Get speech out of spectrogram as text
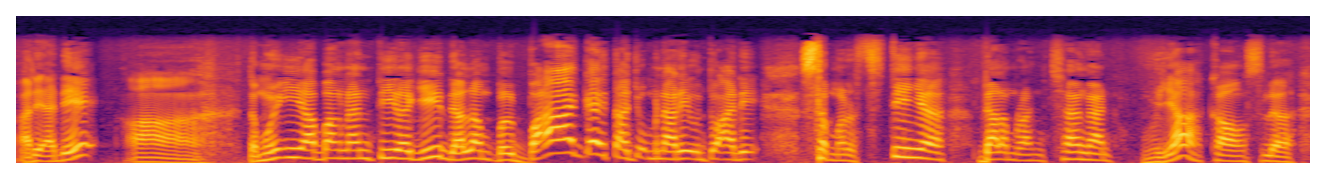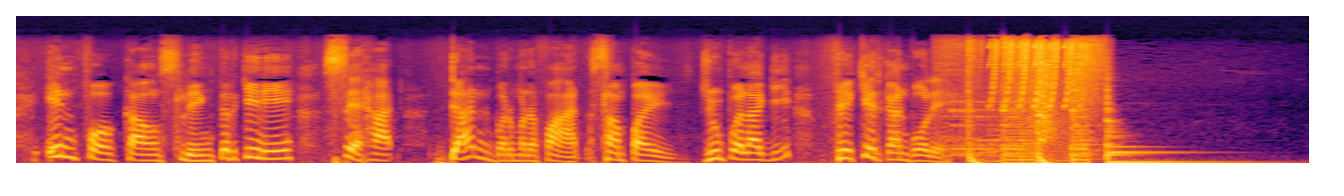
Adik-adik, ah, temui abang nanti lagi dalam berbagai tajuk menarik untuk adik semestinya dalam rancangan Via Counselor, info counseling terkini, sehat dan bermanfaat. Sampai jumpa lagi, fikirkan boleh.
